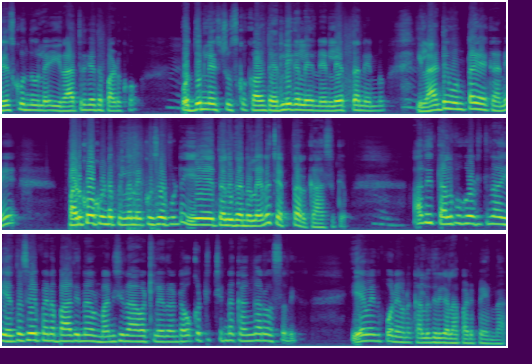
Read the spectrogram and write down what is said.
చేసుకుందువులే ఈ రాత్రికి అయితే పడుకో పొద్దున్న లేచి చూసుకో కావాలంటే ఎర్లీగా లే నేను లేపుతాను నిన్ను. ఇలాంటివి ఉంటాయే కానీ పడుకోకుండా పిల్లలు ఎక్కువసేపు ఉంటే ఏ తల్లిదండ్రులైనా చెప్తారు కాసుకి అది తలుపు కొడుతున్నా ఎంతసేపు అయినా బాధినా మనిషి రావట్లేదు అంటే ఒకటి చిన్న కంగారు వస్తుంది. ఏమైంది? పోనీ ఏమైనా కళ్ళు తిరిగి అలా పడిపోయిందా?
